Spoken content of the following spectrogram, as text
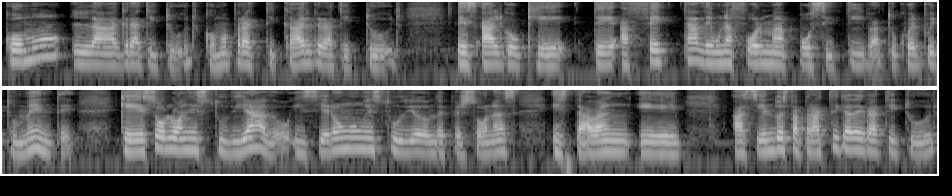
cómo la gratitud, cómo practicar gratitud es algo que te afecta de una forma positiva tu cuerpo y tu mente, que eso lo han estudiado. Hicieron un estudio donde personas estaban haciendo esta práctica de gratitud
